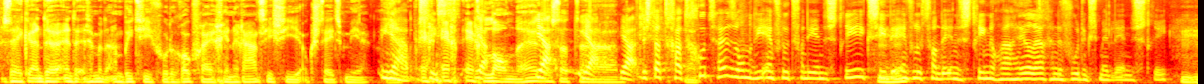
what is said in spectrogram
Zeker, en de, en de, zeg maar, de ambitie voor de rookvrije generatie zie je ook steeds meer. Ja, precies. Echt, echt, echt ja. landen. Hè? Ja, dus dat, ja, uh, ja, dus dat gaat ja. goed hè, zonder die invloed van die industrie. Ik zie Mhm. de invloed van de industrie nog wel heel erg in de voedingsmiddelenindustrie. Mhm.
